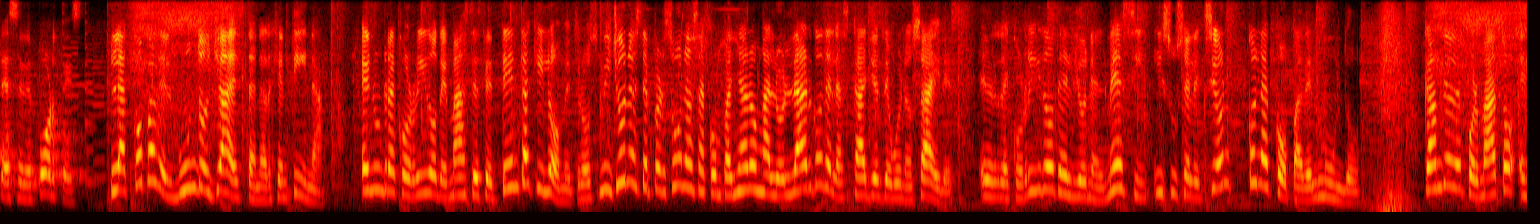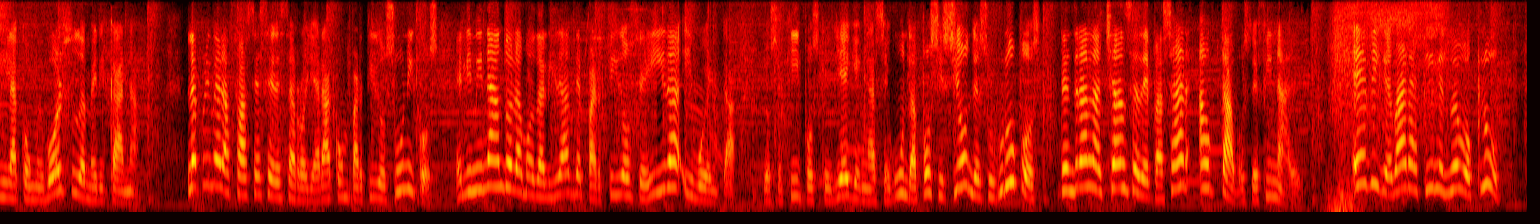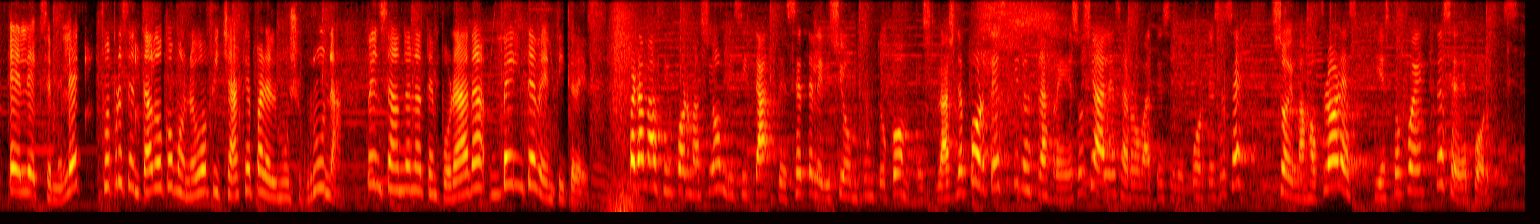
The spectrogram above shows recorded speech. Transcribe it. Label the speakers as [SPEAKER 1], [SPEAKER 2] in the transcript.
[SPEAKER 1] TC Deportes. La Copa del Mundo ya está en Argentina. En un recorrido de más de 70 kilómetros, millones de personas acompañaron a lo largo de las calles de Buenos Aires el recorrido de Lionel Messi y su selección con la Copa del Mundo. Cambio de formato en la Conmebol Sudamericana. La primera fase se desarrollará con partidos únicos, eliminando la modalidad de partidos de ida y vuelta. Los equipos que lleguen a segunda posición de sus grupos tendrán la chance de pasar a octavos de final. Eddie Guevara tiene nuevo club el ex Emelec fue presentado como nuevo fichaje para el Mushugruna, pensando en la temporada 2023. Para más información visita tctelevisión.com slash deportes y nuestras redes sociales arroba tcdeportescc. Soy Majo Flores y esto fue TC Deportes.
